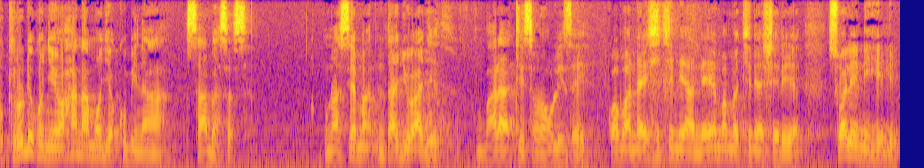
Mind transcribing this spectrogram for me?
tukirudi kwenye yohana 117 sasa unasema ntajuaje mara ya tisa unauliza hii kwamba naishi chini ya neema ama chini ya sheria? Swali ni hili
